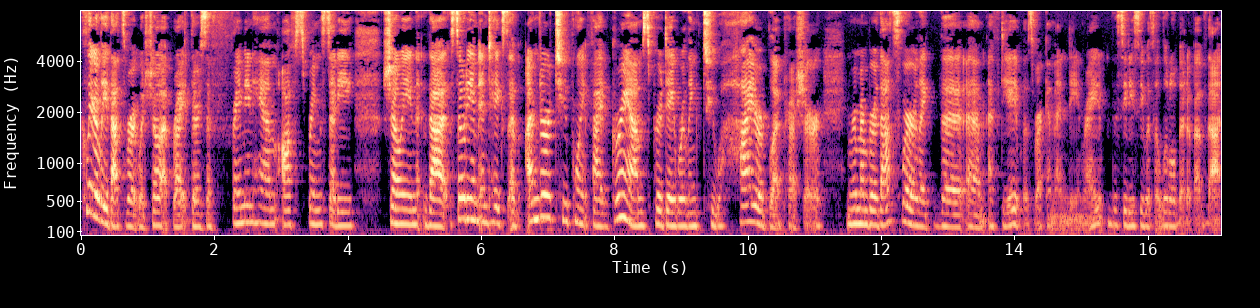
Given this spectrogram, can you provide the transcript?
clearly that's where it would show up, right? There's a Framingham offspring study showing that sodium intakes of under 2.5 grams per day were linked to higher blood pressure. And remember, that's where like the um, FDA was recommending, right? The CDC was a little bit above that.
